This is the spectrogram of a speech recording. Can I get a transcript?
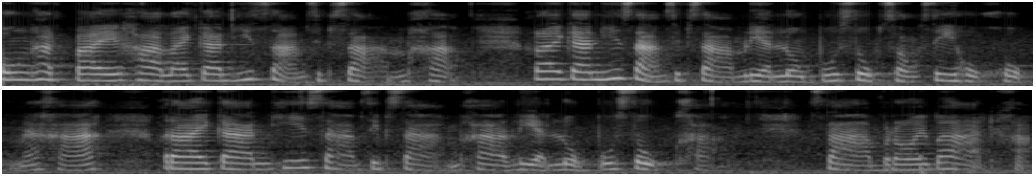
องค์ถัดไปค่ะ รายการที่ 33 ค่ะ รายการที่ 33 เหรียญหลวงปู่สุข 2466 นะคะ รายการที่ 33 ค่ะ เหรียญหลวงปู่สุขค่ะ 300 บาทค่ะ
